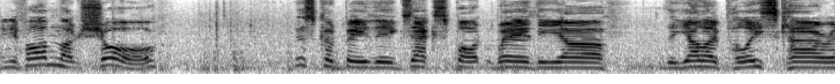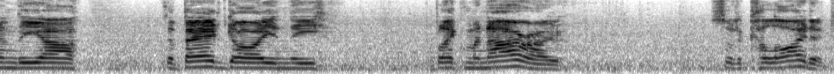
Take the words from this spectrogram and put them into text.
and if I'm not sure this could be the exact spot where the uh, the yellow police car and the uh, the bad guy in the black Monaro sort of collided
